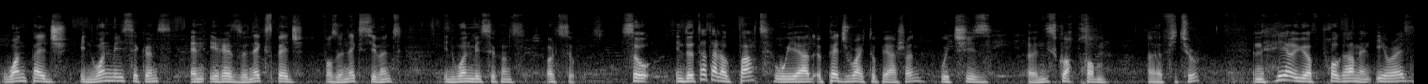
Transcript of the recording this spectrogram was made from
one page in one milliseconds and erase the next page for the next event in one millisecond also. So in the catalog part, we had a page write operation, which is an EEPROM uh, feature. And here you have program and erase,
